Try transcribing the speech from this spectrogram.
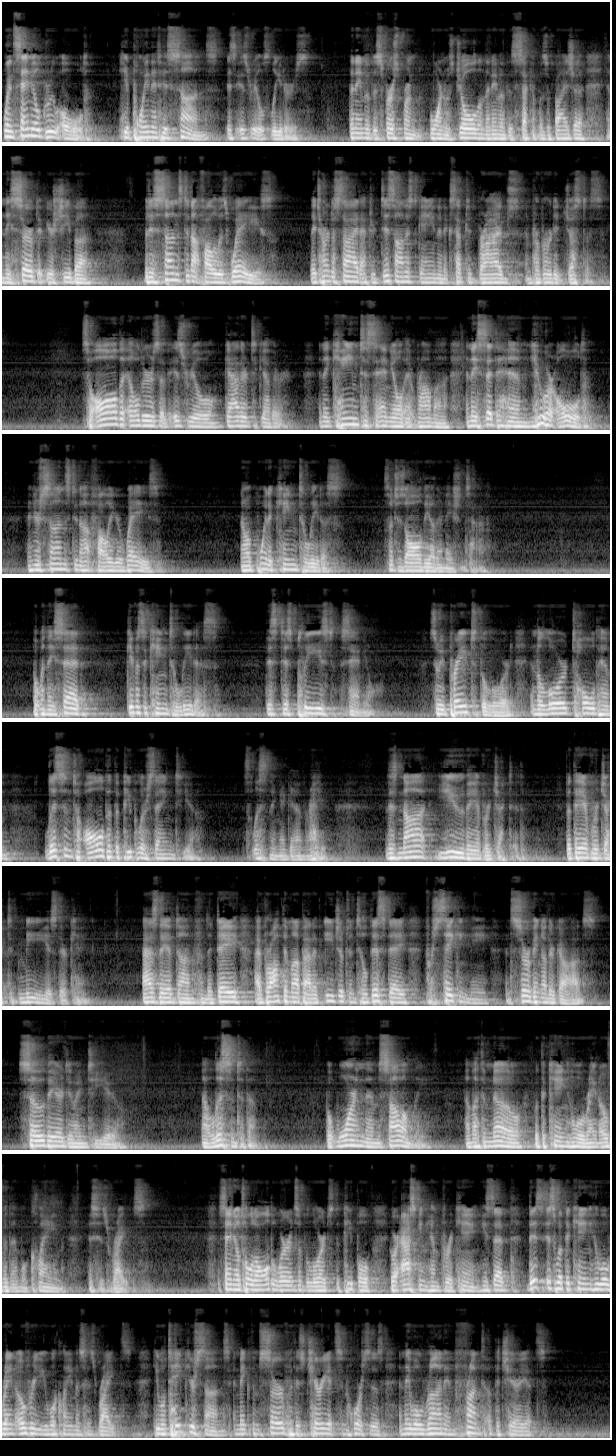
When Samuel grew old, he appointed his sons as Israel's leaders. The name of his firstborn was Joel, and the name of his second was Abijah, and they served at Beersheba. But his sons did not follow his ways. They turned aside after dishonest gain and accepted bribes and perverted justice. So all the elders of Israel gathered together, and they came to Samuel at Ramah, and they said to him, You are old, and your sons do not follow your ways. Now appoint a king to lead us, such as all the other nations have. But when they said, Give us a king to lead us, this displeased Samuel. So he prayed to the Lord, and the Lord told him, Listen to all that the people are saying to you. It's listening again, right? It is not you they have rejected, but they have rejected me as their king, as they have done from the day I brought them up out of Egypt until this day, forsaking me and serving other gods. So they are doing to you. Now listen to them, but warn them solemnly, and let them know what the king who will reign over them will claim as his rights. Samuel told all the words of the Lord to the people who are asking him for a king. He said, This is what the king who will reign over you will claim as his rights. He will take your sons and make them serve with his chariots and horses, and they will run in front of the chariots.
